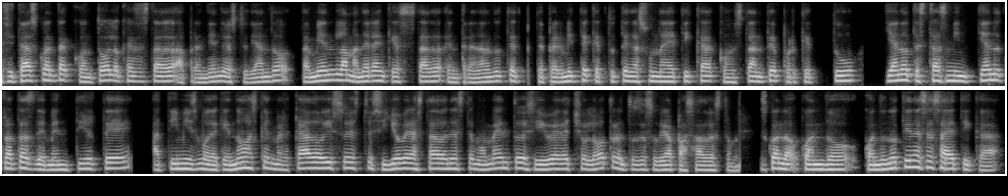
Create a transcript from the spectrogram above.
si te das cuenta con todo lo que has estado aprendiendo y estudiando, también la manera en que has estado entrenándote te permite que tú tengas una ética constante porque tú ya no te estás mintiendo, tratas de mentirte a ti mismo de que no, es que el mercado hizo esto y si yo hubiera estado en este momento y si yo hubiera hecho lo otro, entonces hubiera pasado esto. Es cuando, cuando, cuando no tienes esa ética,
